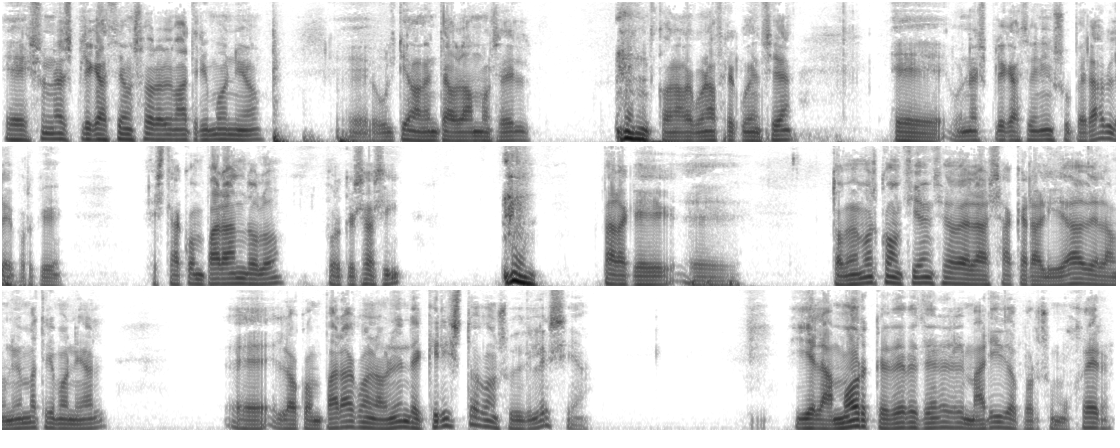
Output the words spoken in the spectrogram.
Es una explicación sobre el matrimonio. Eh, últimamente hablamos de él con alguna frecuencia. Eh, una explicación insuperable porque está comparándolo, porque es así, para que eh, tomemos conciencia de la sacralidad de la unión matrimonial eh, lo compara con la unión de Cristo con su iglesia. Y el amor que debe tener el marido por su mujer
